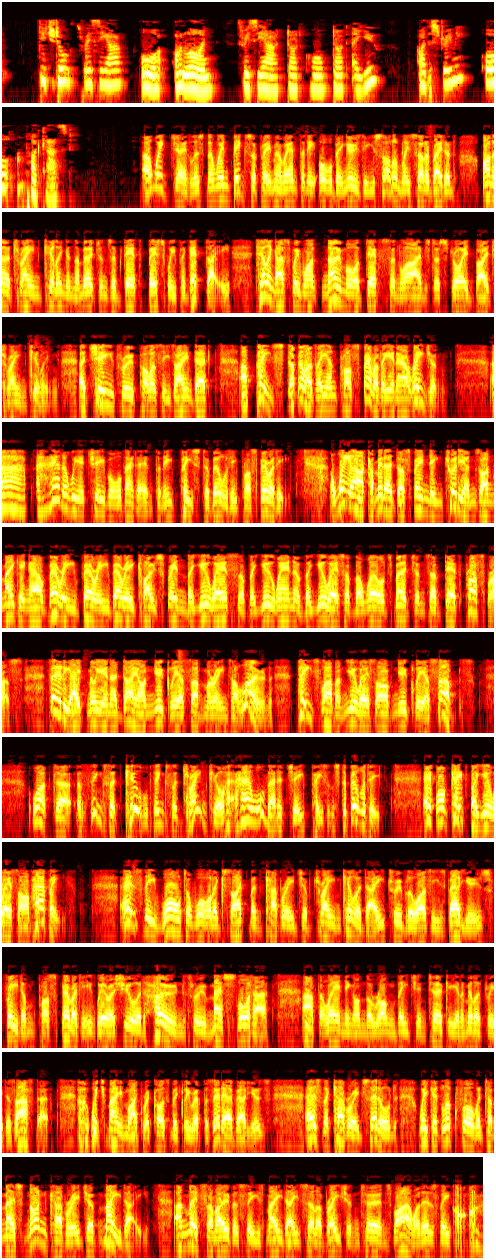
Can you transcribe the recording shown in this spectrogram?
digital 3CR or online 3cr.org.au, either streaming or on podcast. A week, Jane listener, when Big Supremo Anthony Albing Uzi solemnly celebrated Honour Train Killing and the Merchants of Death Best We Forget Day, telling us we want no more deaths and lives destroyed by train killing, achieved through policies aimed at a peace, stability and prosperity in our region. Uh, how do we achieve all that, Anthony? Peace, stability, prosperity. We are committed to spending trillions on making our very, very, very close friend, the US of the UN of the US of the world's merchants of death prosperous. 38 million a day on nuclear submarines alone. Peace loving US of nuclear subs. What, uh, things that kill, things that train kill, how will that achieve peace and stability? It will keep the US of happy. As the wall-to-wall excitement coverage of Train Killer Day, True Blue Aussie's values, freedom, prosperity were assured honed through mass slaughter after landing on the wrong beach in Turkey in a military disaster, which may microcosmically represent our values, as the coverage settled, we could look forward to mass non-coverage of May Day, unless some overseas May Day celebration turns violent as the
